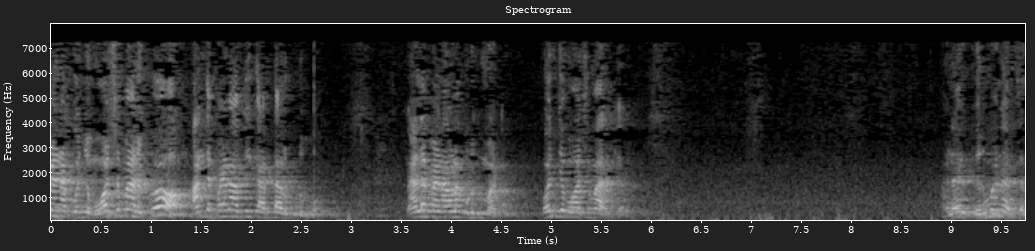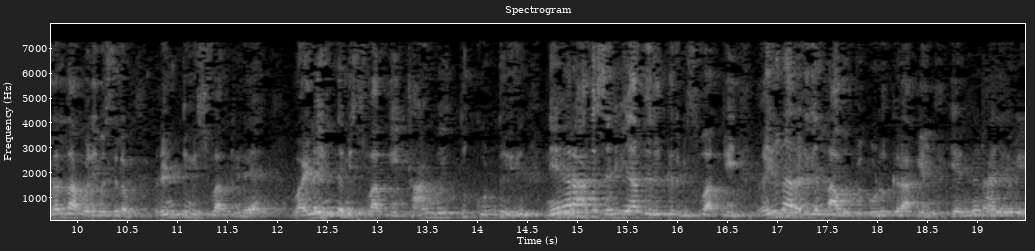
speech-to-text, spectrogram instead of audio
பேனா கொஞ்சம் மோசமா இருக்கோ அந்த பேனா தூக்கி அடுத்தால் கொடுப்போம். நல்ல பேனாவெல்லாம் கொடுக்க மாட்டோம். கொஞ்சம் மோசமா இருக்கிறது ஆனால் பெருமானார் செல்லல்லா அலைஹி ரெண்டு மிஸ்வாக்கில வளைந்த மிஸ்வாக்கை தான் வைத்துக் கொண்டு நேராக சரியாக இருக்கிற மிஸ்வாக்கை ரயிலார் அடியல்லா ஒப்பு கொடுக்கிறார்கள். என்ன நாயகமே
